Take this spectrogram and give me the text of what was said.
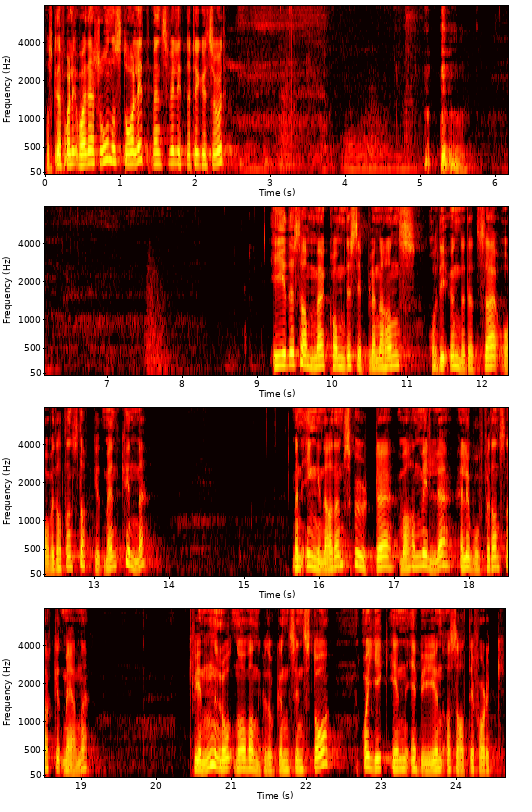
Nå skal dere få litt variasjon og stå litt mens vi lytter til Guds ord. I det samme kom disiplene hans, og de undret seg over at han snakket med en kvinne. Men ingen av dem spurte hva han ville, eller hvorfor han snakket med henne. Kvinnen lot nå vannkrukken sin stå og gikk inn i byen og sa til folk.:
